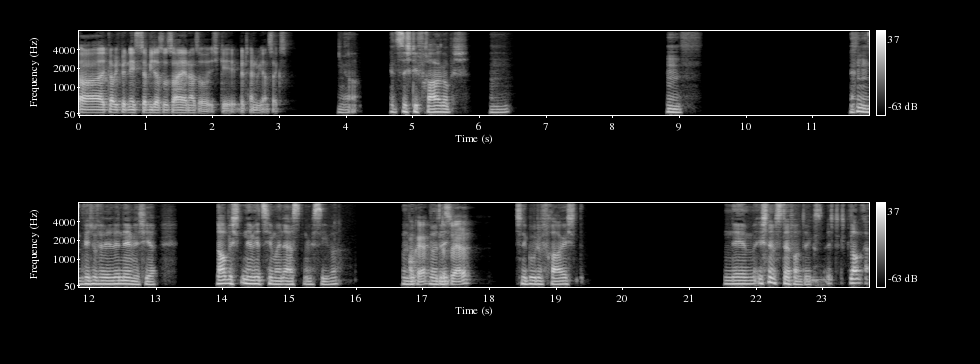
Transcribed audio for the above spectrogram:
Äh, ich glaube, ich wird nächstes Jahr wieder so sein. Also ich gehe mit Henry an sechs. Ja. Jetzt ist die Frage, ob ich. Ähm, hm. wen, wen, wen nehme ich hier? Ich glaube, ich nehme jetzt hier meinen ersten Receiver. Okay, das wäre? Das ist eine gute Frage. Ich nehme ich nehm Stefan Dix. Ich glaube,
